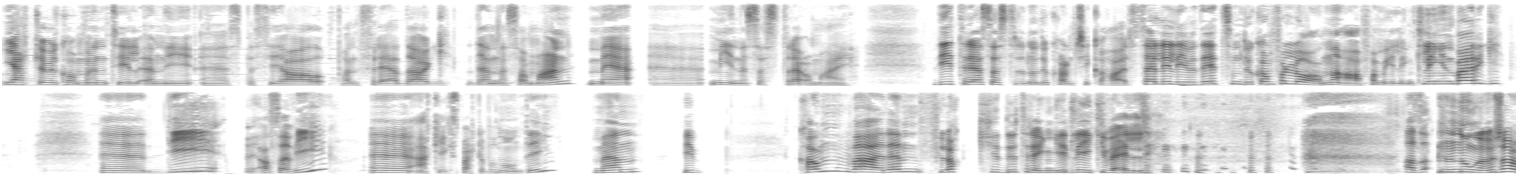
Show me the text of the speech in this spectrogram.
Hjertelig velkommen til en ny eh, spesial på en fredag denne sommeren med eh, mine søstre og meg. De tre søstrene du kanskje ikke har selv i livet ditt, som du kan få låne av familien Klingenberg. Eh, de, altså vi, eh, er ikke eksperter på noen ting, men vi kan være en flokk du trenger likevel. altså, noen ganger så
